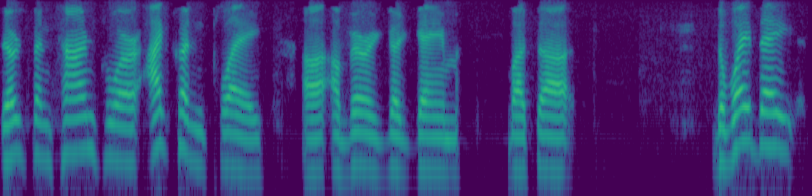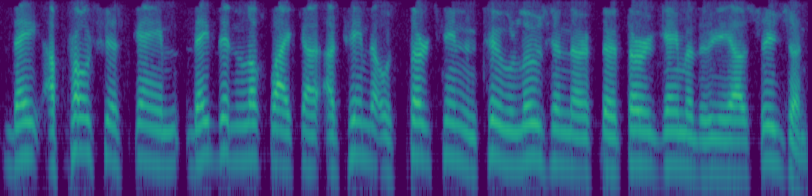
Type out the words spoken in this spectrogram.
There's been times where I couldn't play uh, a very good game, but uh, the way they they approached this game, they didn't look like a, a team that was 13 and two, losing their their third game of the uh, season.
